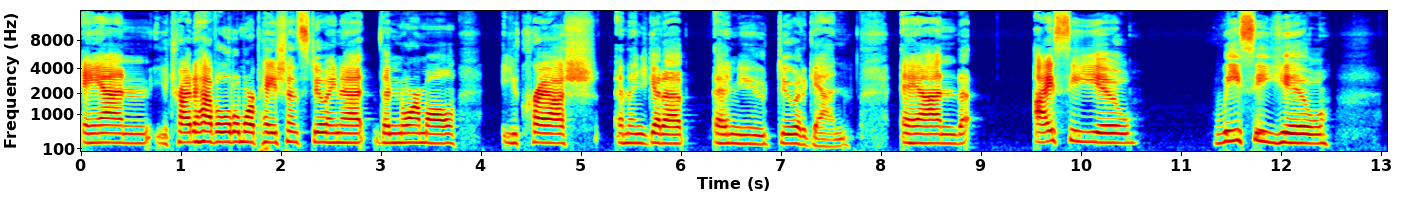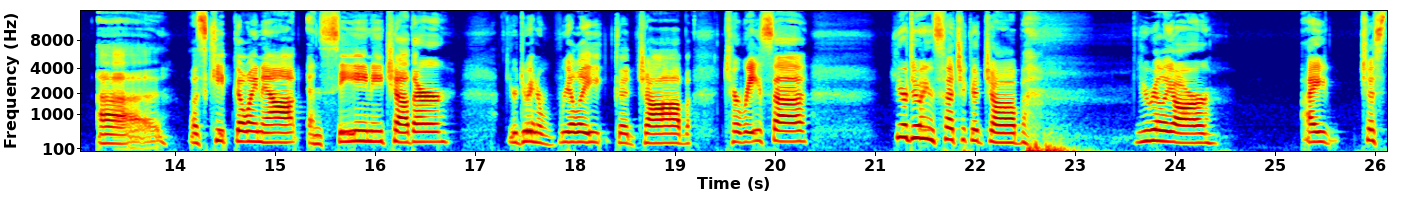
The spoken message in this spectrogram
and you try to have a little more patience doing it than normal. You crash and then you get up and you do it again. And I see you. We see you. Uh, let's keep going out and seeing each other. You're doing a really good job. Theresa, you're doing such a good job. You really are. I just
